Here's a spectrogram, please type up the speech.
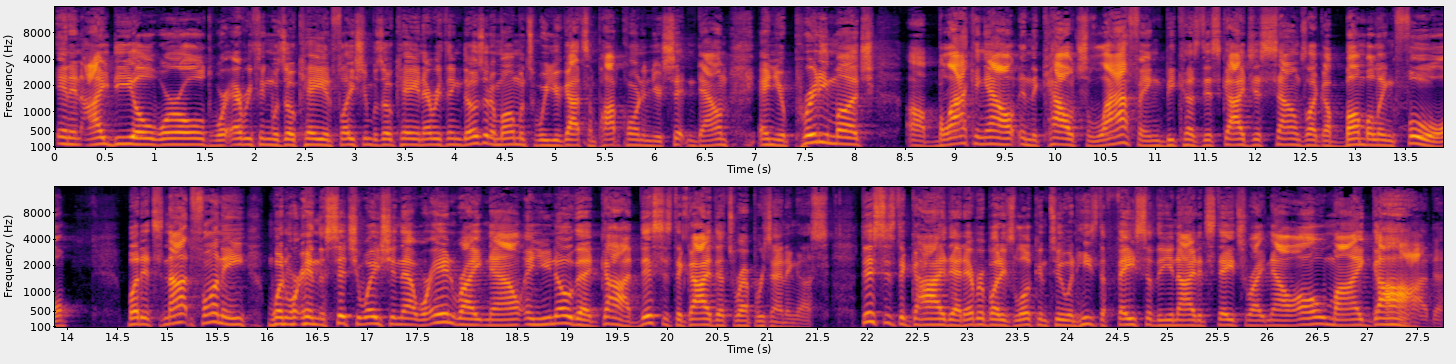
in an ideal world where everything was okay, inflation was okay, and everything. Those are the moments where you got some popcorn and you're sitting down and you're pretty much uh, blacking out in the couch laughing because this guy just sounds like a bumbling fool. But it's not funny when we're in the situation that we're in right now, and you know that, God, this is the guy that's representing us. This is the guy that everybody's looking to, and he's the face of the United States right now. Oh my God.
